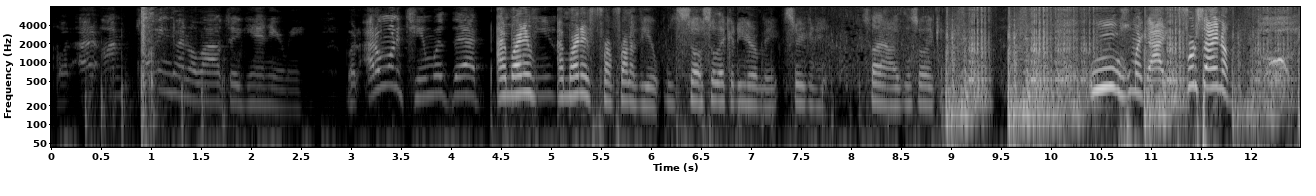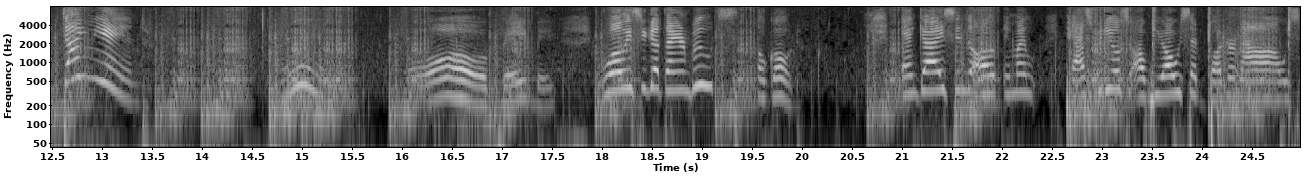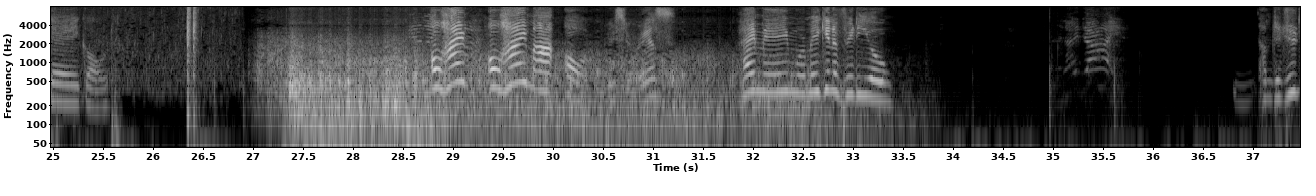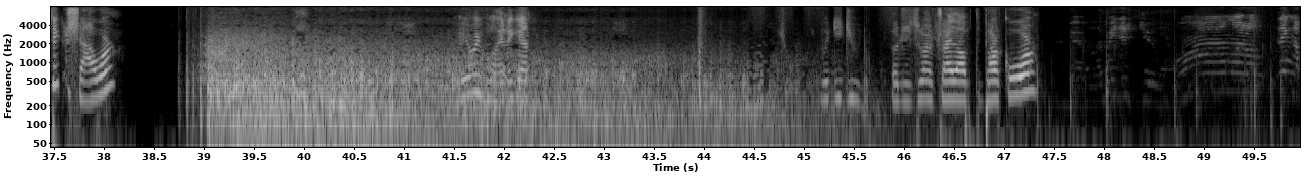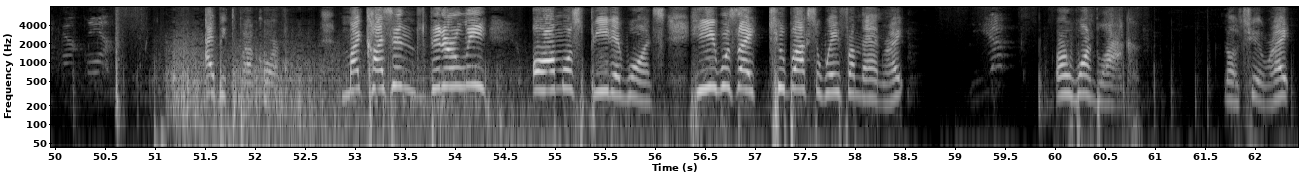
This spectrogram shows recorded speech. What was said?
But I, I'm talking kind of loud so you can't hear me. But I don't want to team with that. I'm right in. I'm right in front, front of you, so so they can hear me, so you can hear, so uh, so they can hear. Ooh, oh my God! Your first item, diamond. Ooh, oh baby. Well, at least you got iron boots. Oh, gold. And guys, in the uh, in my past videos, uh, we always said butter. Now we say gold. Oh hi! Oh hi, ma! Oh, are you serious? Hi, ma'am. We're making a video. I. Um, did you take a shower? Are we playing again? What did you? Oh, did you want to try out the parkour? Yeah, let me just do one little thing of parkour. I beat the parkour. My cousin literally almost beat it once. He was like two blocks away from the end, right? Yep. Or one block. No, two, right?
